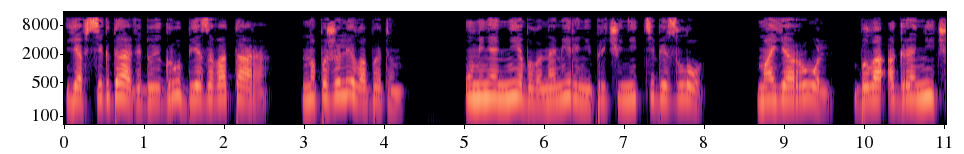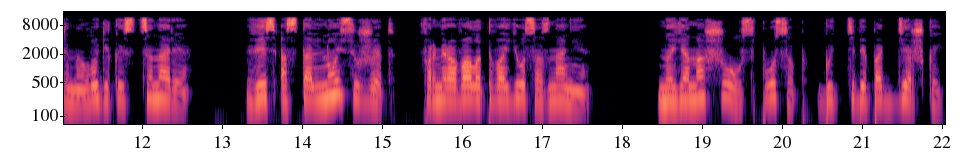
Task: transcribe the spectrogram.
Я всегда веду игру без аватара, но пожалел об этом. У меня не было намерений причинить тебе зло. Моя роль была ограничена логикой сценария. Весь остальной сюжет формировало твое сознание. Но я нашел способ быть тебе поддержкой.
